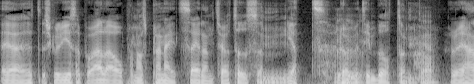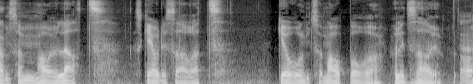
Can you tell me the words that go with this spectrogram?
jag skulle gissa på alla apornas planet sedan 2001, då Mhm. med Tim Burton. Ja. Och det är han som har ju lärt skådisar att gå runt som apor och, och lite så här ju. Ja.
